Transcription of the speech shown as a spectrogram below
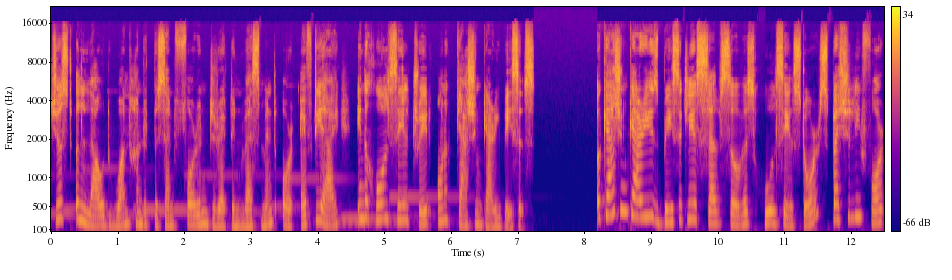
just allowed 100% foreign direct investment or FDI in the wholesale trade on a cash and carry basis. A cash and carry is basically a self service wholesale store, specially for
